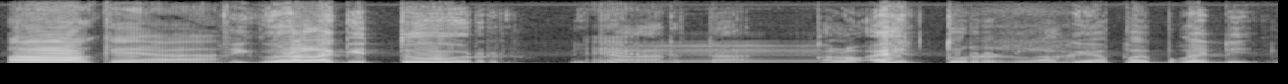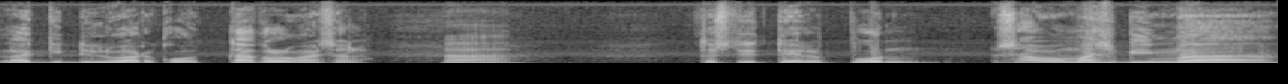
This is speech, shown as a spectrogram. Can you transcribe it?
Oh, oke. heeh. figura lagi tour di Iya. Jakarta kalau eh tour lagi apa pokoknya di- lagi di luar kota kalau nggak salah Heeh. Terus ditelepon sama Mas Bima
